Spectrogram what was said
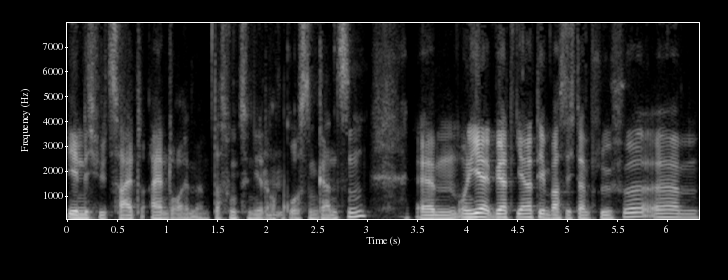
ähnlich viel Zeit einräume. Das funktioniert mhm. auch im Großen und Ganzen. Ähm, und je, je nachdem, was ich dann prüfe, ähm,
